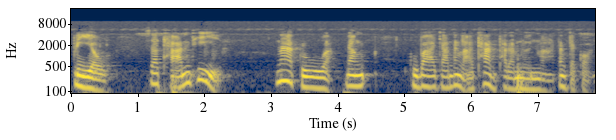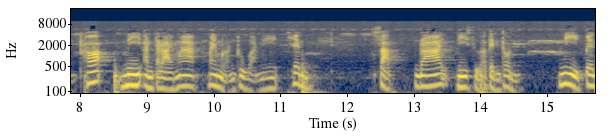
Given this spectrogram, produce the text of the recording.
เปลี่ยว สถานที่น่ากลัวดังครูบาอาจารย์ทั้งหลายท่านพาดำเนินมาตั้งแต่ก่อน เพราะมีอันตรายมากไม่เหมือนทุกวันนี้ เช่น สัตว์ร้ายมีเสือเป็นต้น นี่เป็น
